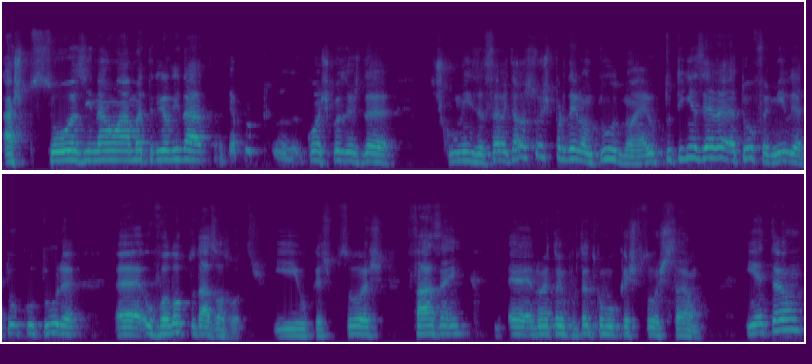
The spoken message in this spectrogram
às pessoas e não à materialidade. Até porque com as coisas da descolonização e tal, as pessoas perderam tudo, não é? O que tu tinhas era a tua família, a tua cultura, uh, o valor que tu dás aos outros. E o que as pessoas fazem uh, não é tão importante como o que as pessoas são. E então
